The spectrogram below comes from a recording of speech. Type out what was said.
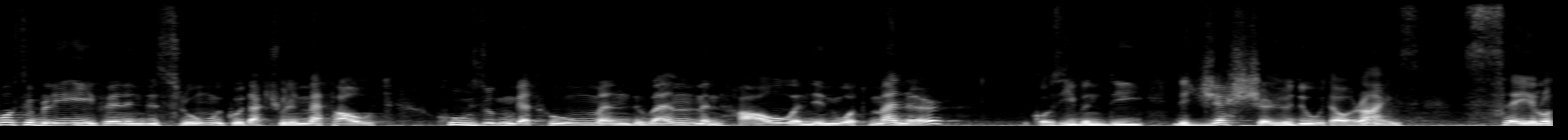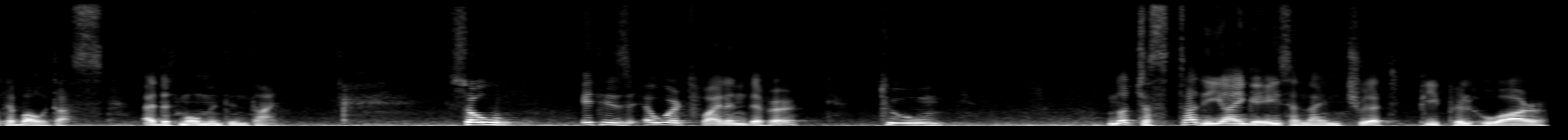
Possibly, even in this room, we could actually map out who's looking at whom and when and how and in what manner, because even the, the gestures we do with our eyes say a lot about us at that moment in time. So it is a worthwhile endeavor to not just study eye gaze, and I'm sure that people who are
